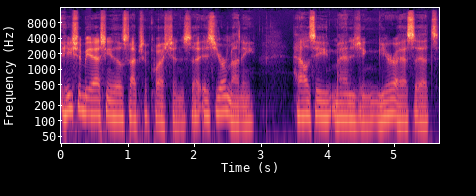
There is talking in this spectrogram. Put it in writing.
he should be asking you those types of questions. Uh, it's your money. How's he managing your assets,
